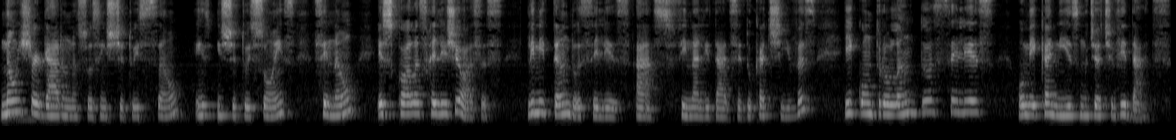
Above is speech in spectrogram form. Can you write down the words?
não enxergaram nas suas instituição, instituições senão escolas religiosas, limitando-se-lhes às finalidades educativas e controlando-se-lhes o mecanismo de atividades.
